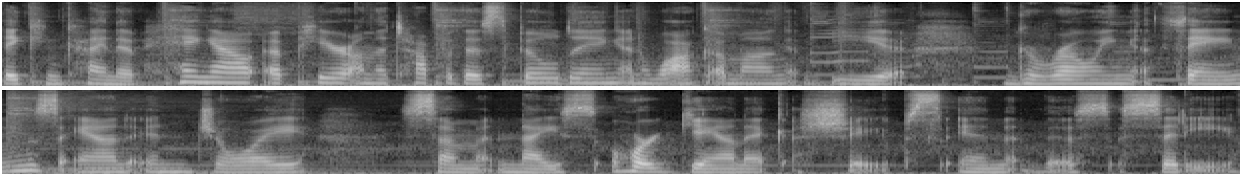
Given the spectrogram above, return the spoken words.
They can kind of hang out up here on the top of this building and walk among the growing things and enjoy some nice organic shapes in this city.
